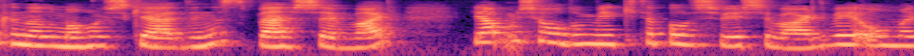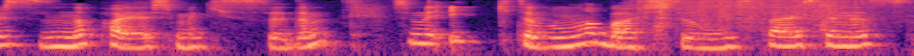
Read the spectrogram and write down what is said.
kanalıma hoş geldiniz. Ben Şevval. Yapmış olduğum bir kitap alışverişi vardı ve onları sizinle paylaşmak istedim. Şimdi ilk kitabımla başlayalım isterseniz.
